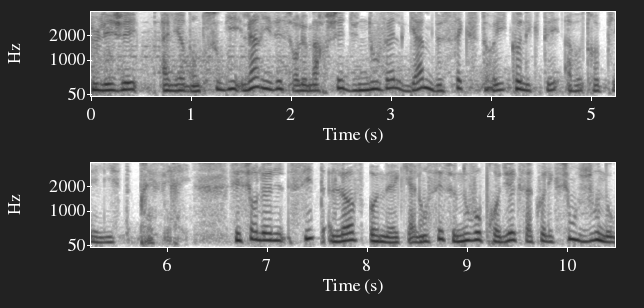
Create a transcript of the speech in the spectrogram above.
Plus léger à lire dans Tsugi, l'arrivée sur le marché d'une nouvelle gamme de sextoys connectés à votre playlist préférée. C'est sur le site Love Honey qui a lancé ce nouveau produit avec sa collection Juno,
